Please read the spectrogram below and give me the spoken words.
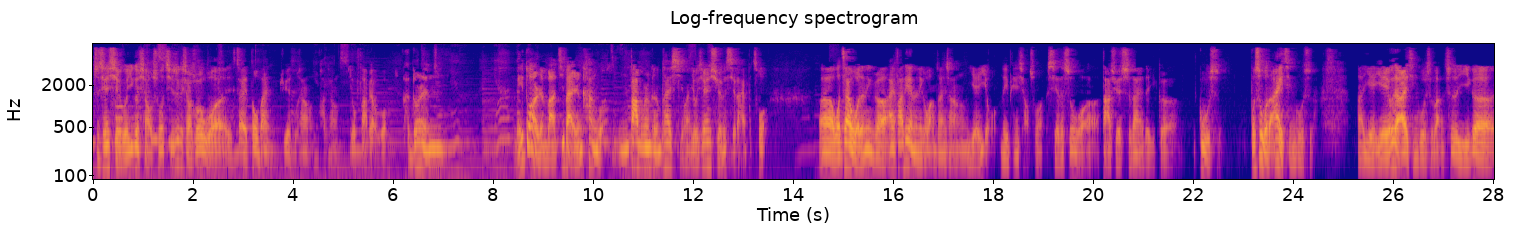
之前写过一个小说，其实这个小说我在豆瓣阅读上好像有发表过，很多人。没多少人吧，几百人看过，嗯，大部分人可能不太喜欢，有些人学的写的还不错。呃，我在我的那个爱发电的那个网站上也有那篇小说，写的是我大学时代的一个故事，不是我的爱情故事，啊，也也有点爱情故事吧，是一个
